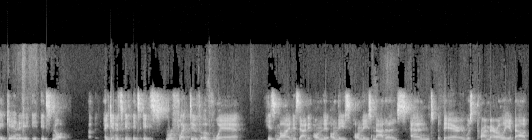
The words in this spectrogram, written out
again, it, it's not. Again, it's it's it's reflective of where his mind is at on the, on these on these matters, and there it was primarily about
